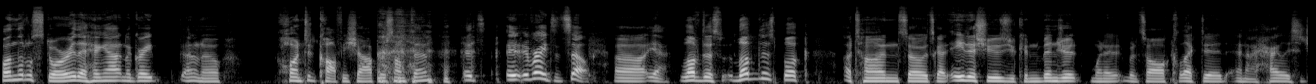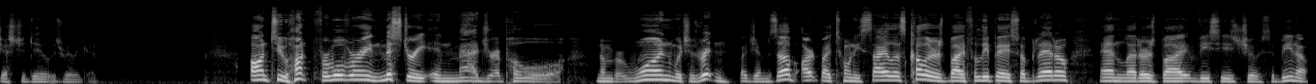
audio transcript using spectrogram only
fun little story. They hang out in a great, I don't know, haunted coffee shop or something. it's it, it writes itself. Uh, yeah, love this. Love this book a ton. So it's got eight issues. You can binge it when it when it's all collected, and I highly suggest you do. It was really good. On to Hunt for Wolverine Mystery in Madripoor, number one, which is written by Jim Zub, art by Thony Silas, colors by Felipe Sobreiro, and letters by VC's Joe Sabino.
